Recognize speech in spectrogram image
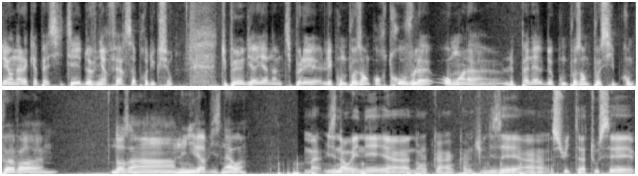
et on a la capacité de venir faire sa production. Tu peux nous dire Yann un petit peu les, composants qu'on retrouve, au moins le panel de composants possibles qu'on peut avoir euh, dans un, univers VizNow Visnao est né, euh, donc, euh, comme tu le disais, euh, suite à tous ces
